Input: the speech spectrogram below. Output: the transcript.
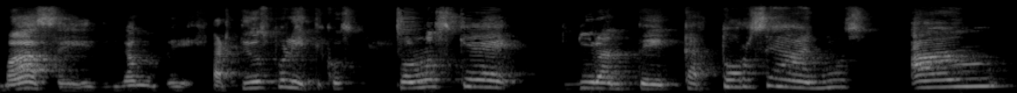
más, eh, digamos, de partidos políticos, son los que durante 14 años han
